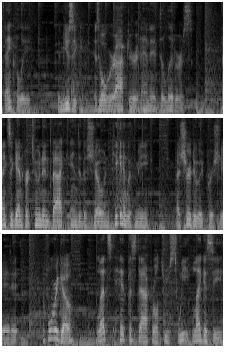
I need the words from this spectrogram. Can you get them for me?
Thankfully, the music is what we're after and it delivers. Thanks again for tuning back into the show and kicking it with me. I sure do appreciate it. Before we go, let's hit the staff roll to Sweet Legacy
